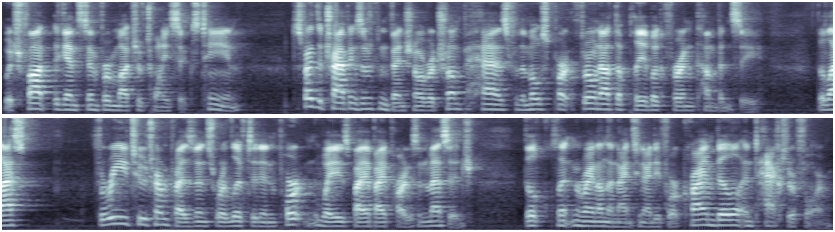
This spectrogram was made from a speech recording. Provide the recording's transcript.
which fought against him for much of 2016. Despite the trappings of convention, however, Trump has, for the most part, thrown out the playbook for incumbency. The last Three two term presidents were lifted in important ways by a bipartisan message. Bill Clinton ran on the 1994 crime bill and tax reform.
